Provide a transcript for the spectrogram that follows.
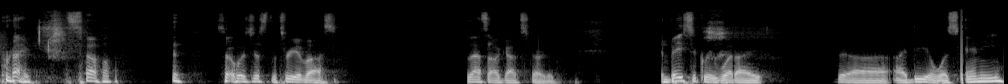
Right. So, so it was just the three of us. So that's how it got started. And basically, what I the idea was any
